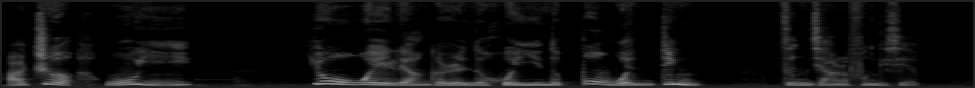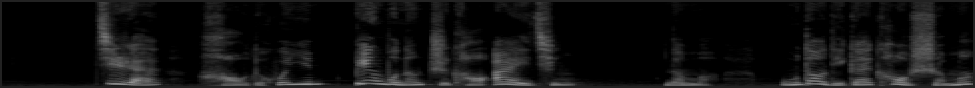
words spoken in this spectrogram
而这无疑又为两个人的婚姻的不稳定增加了风险。既然好的婚姻并不能只靠爱情，那么我们到底该靠什么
